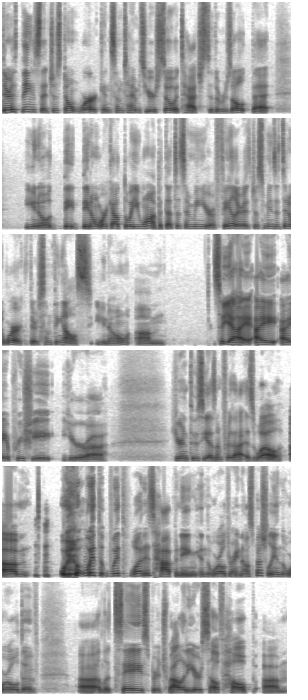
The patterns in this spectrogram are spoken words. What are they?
there are things that just don't work and sometimes you're so attached to the result that you know they they don't work out the way you want but that doesn't mean you're a failure. It just means it didn't work. There's something else you know? Um so yeah i i, I appreciate your uh your enthusiasm for that as well. Um with with what is happening in the world right now especially in the world of uh, let's say spirituality or self-help um,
